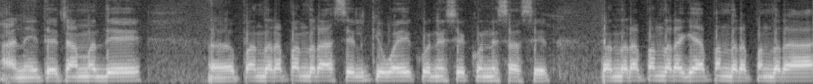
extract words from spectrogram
आणि त्याच्यामध्ये पंधरा पंधरा असेल किंवा एकोणीस एकोणीस असेल पंधरा पंधरा घ्या पंधरा पंधरा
